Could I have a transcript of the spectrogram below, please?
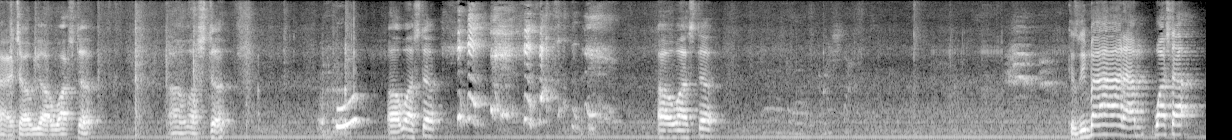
All right, y'all. We all washed up. All washed up. All washed up. All washed up. Cause we bottom washed up.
